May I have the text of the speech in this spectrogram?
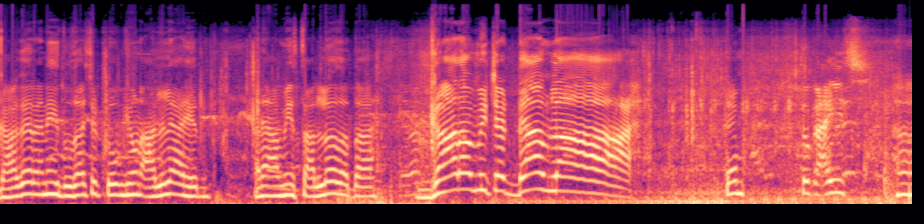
घागर आणि दुधाचे टोप घेऊन आलेले आहेत. आणि आम्ही चाललो आता गारामीच्या डॅमला. तो काहीच हा.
